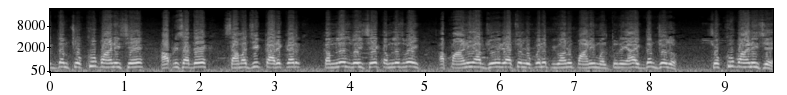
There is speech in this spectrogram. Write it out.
એકદમ ચોખ્ખું પાણી છે. આપણી સાથે સામાજિક કાર્યકર કમલેશભાઈ છે. કમલેશભાઈ, આ પાણી આપ જોઈ રહ્યા છો, લોકોને પીવાનું પાણી મળતું નહીં. આ એકદમ જોજો ચોખ્ખું પાણી છે.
